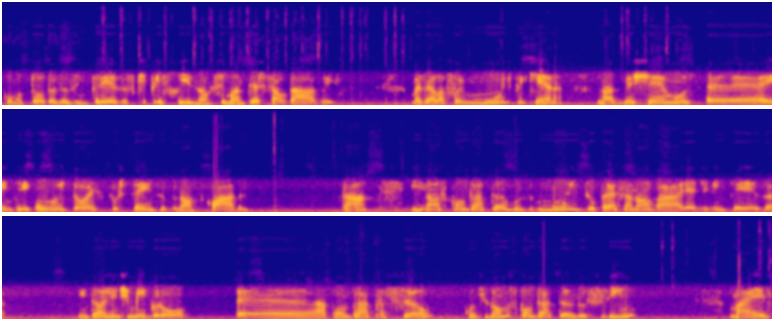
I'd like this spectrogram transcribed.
como todas as empresas que precisam se manter saudáveis, mas ela foi muito pequena. Nós mexemos é, entre 1 e 2% do nosso quadro, tá? E nós contratamos muito para essa nova área de limpeza. Então a gente migrou é, a contratação, continuamos contratando sim, mas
